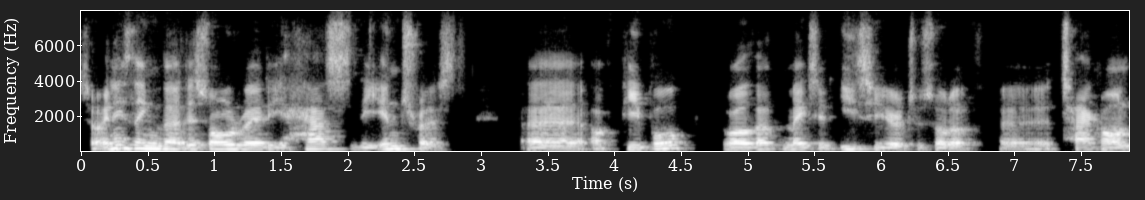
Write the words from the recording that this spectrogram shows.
So anything that is already has the interest uh, of people, well, that makes it easier to sort of uh, on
